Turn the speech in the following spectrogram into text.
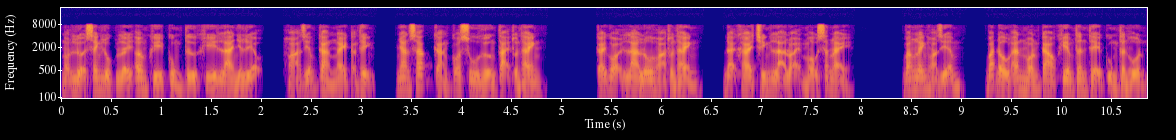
Ngọn lửa xanh lục lấy âm khí cùng tử khí là nhiên liệu, hỏa diễm càng ngày càng thịnh, nhan sắc càng có xu hướng tại thuần thanh. Cái gọi là lô hỏa thuần thanh, đại khái chính là loại màu sắc này. Băng lanh hỏa diễm, bắt đầu ăn mòn cao khiêm thân thể cùng thân hồn.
